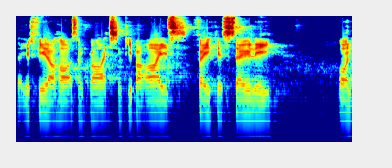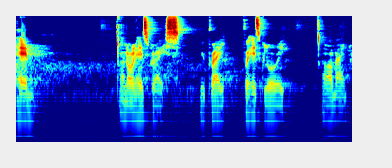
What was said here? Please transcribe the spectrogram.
That you'd feed our hearts on Christ and keep our eyes focused solely on Him and on His grace. We pray for His glory. Amen.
